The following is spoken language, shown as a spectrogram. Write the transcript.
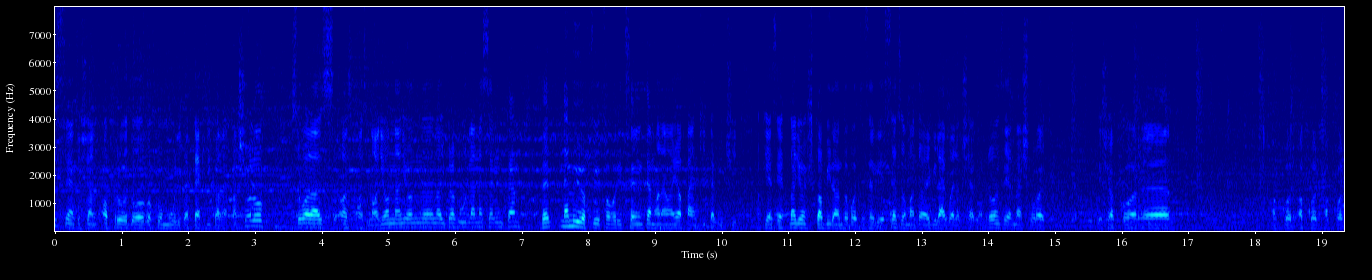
iszonyatosan apró dolgokon múlik a technika, meg hasonlók. Szóval az, az, az nagyon-nagyon nagy bravúr lenne szerintem, de nem ő a fő favorit szerintem, hanem a japán Kitaguchi, aki ezért nagyon stabilan dobott az egész szezonban, tavaly világbajnokságon bronzérmes volt, és akkor, akkor, akkor, akkor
